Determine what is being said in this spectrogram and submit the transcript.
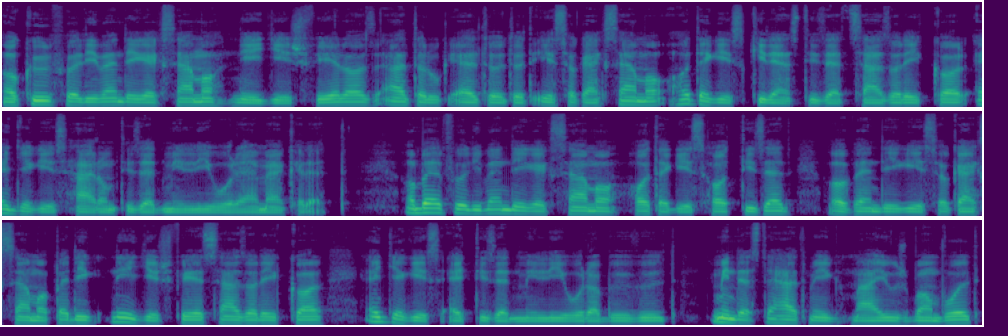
A külföldi vendégek száma 4,5, az általuk eltöltött éjszakák száma 6,9%-kal 1,3 millióra emelkedett. A belföldi vendégek száma 6,6, a vendégészakák száma pedig 4,5%-kal 1,1 millióra bővült, Mindez tehát még májusban volt,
